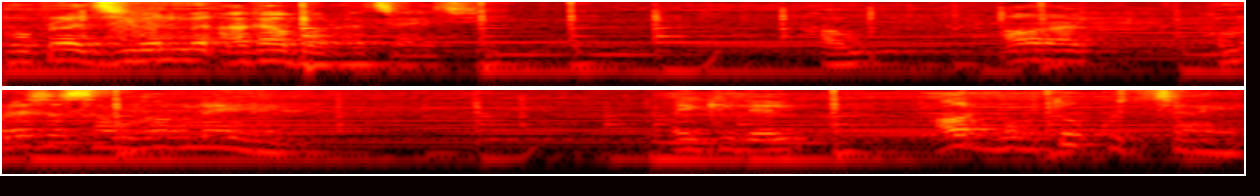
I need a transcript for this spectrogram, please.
हम अपना जीवन में आगा बढ़ना चाहिए हम और हम से संभव नहीं है एक ही लेल और वो तो कुछ चाहिए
